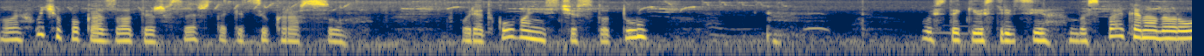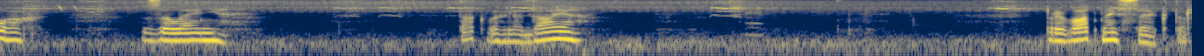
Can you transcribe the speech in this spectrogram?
Але хочу показати ж все ж таки цю красу. Порядкованість, чистоту. Ось такі острівці безпеки на дорогах. Зелені. Так виглядає. Приватний сектор.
